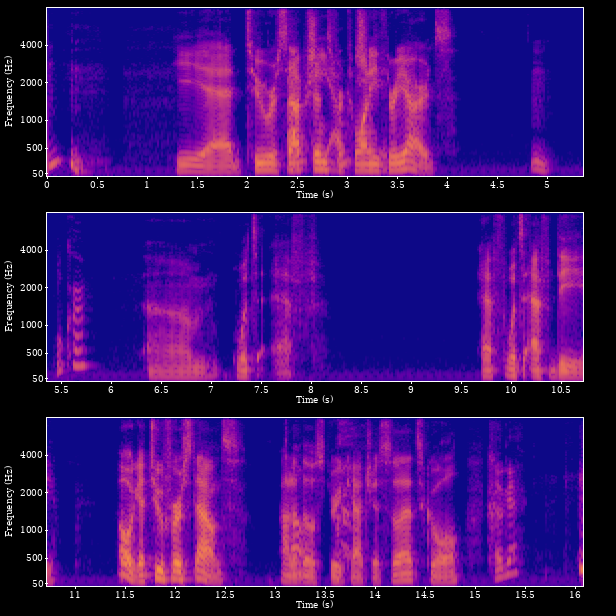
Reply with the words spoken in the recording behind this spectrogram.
Hmm. He had two receptions for ouchie. 23 yards. Okay. Um, what's F? F. What's FD? Oh, we got two first downs out of Oh. those three catches, so that's cool. Okay. Uh,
